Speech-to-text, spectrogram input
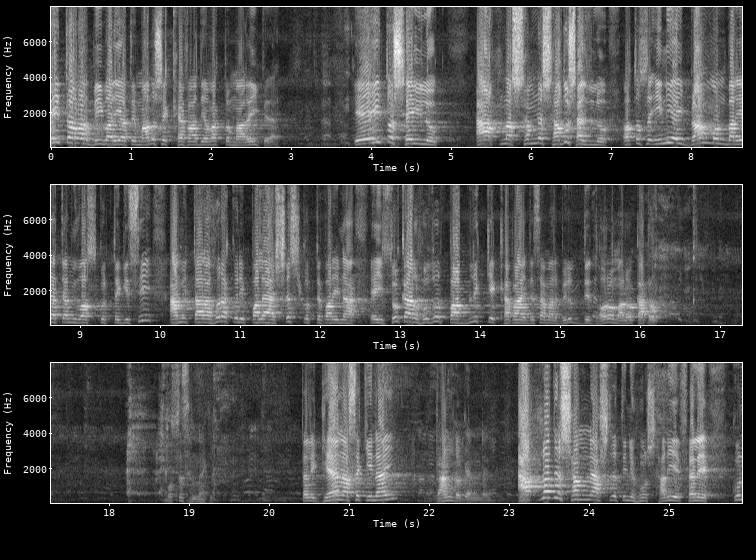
এই তো আমার বিবারিয়াতে মানুষে খেফা দিয়ে আমাকে তো মারেই প্রায়। এই তো সেই লোক। আপনার সামনে সাধু সাজলো, অথচ ইনি এই ব্রাহ্মণ বাড়িয়াতে আমি ওয়াজ করতে গেছি, আমি তাড়াহুড়া করে পালায় শেষ করতে পারি না। এই জোকার হুজুর পাবলিককে খেপায় দিয়েছে, আমার বিরুদ্ধে ধরো মারো কাটো। বুঝতেছেন নাকি? তাহলে জ্ঞান আছে কি নাই? কাণ্ড জ্ঞান নাই। আপনাদের সামনে আসলে তিনি হুঁশ হারিয়ে ফেলে। কোন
